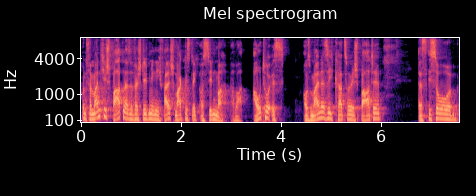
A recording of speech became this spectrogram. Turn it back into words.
Und für manche Sparten, also versteht mich nicht falsch, mag das durchaus Sinn machen. Aber Auto ist aus meiner Sicht gerade so eine Sparte, das ist so,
